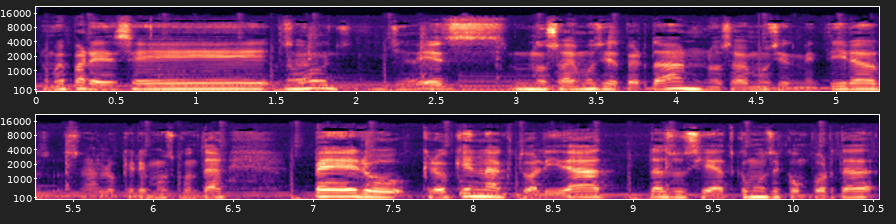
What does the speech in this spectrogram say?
no me parece... O sea, No, es, no sabemos si es verdad, no sabemos si es mentira, o sea, lo queremos contar, pero creo que en la actualidad la sociedad como se comporta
